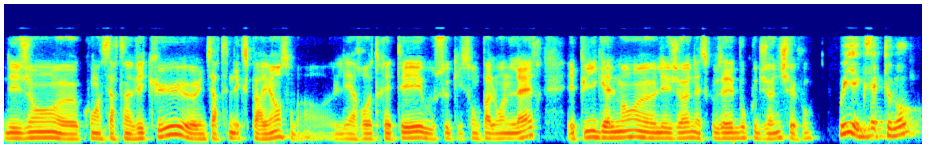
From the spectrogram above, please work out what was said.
des gens euh, qui ont un certain vécu, euh, une certaine expérience, les retraités ou ceux qui sont pas loin de l'être, et puis également euh, les jeunes. Est-ce que vous avez beaucoup de jeunes chez vous? Oui, exactement.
